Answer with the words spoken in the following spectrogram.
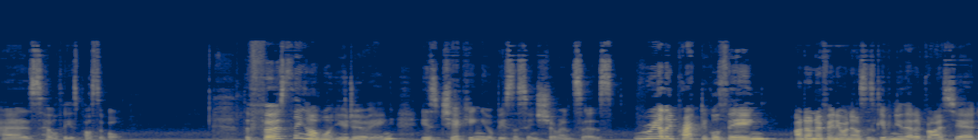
as healthy as possible. The first thing I want you doing is checking your business insurances. Really practical thing. I don't know if anyone else has given you that advice yet.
